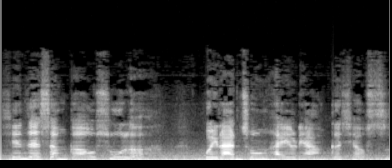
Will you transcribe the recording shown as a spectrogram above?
现在上高速了，回南充还有两个小时。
